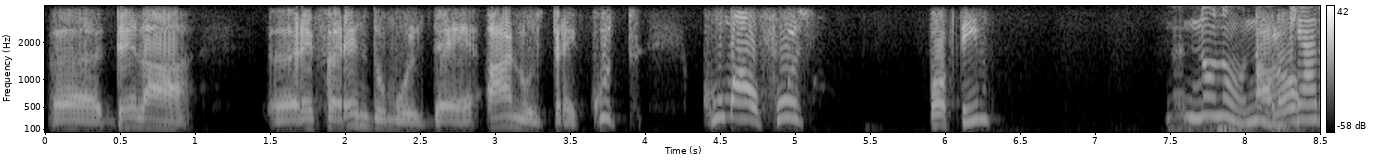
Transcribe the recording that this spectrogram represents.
uh, de la uh, referendumul de anul trecut, cum au fost, poftim? Nu, nu, nu, Alo? chiar,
